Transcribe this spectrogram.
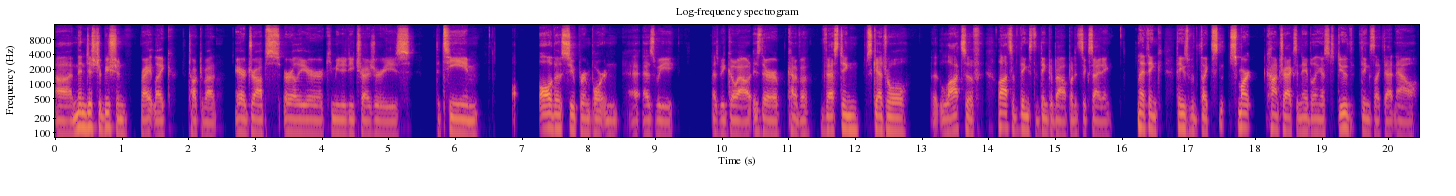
Uh, and then distribution, right? Like talked about airdrops earlier, community treasuries, the team, all those super important as we as we go out? Is there kind of a vesting schedule? Uh, lots of lots of things to think about but it's exciting. And i think things with like s- smart contracts enabling us to do things like that now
